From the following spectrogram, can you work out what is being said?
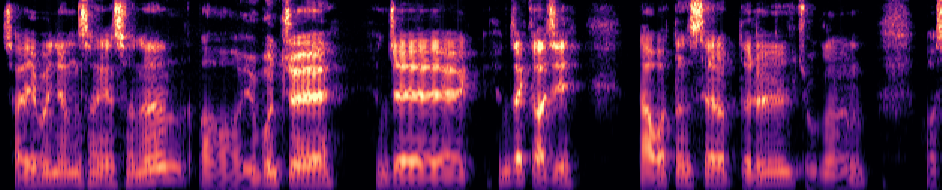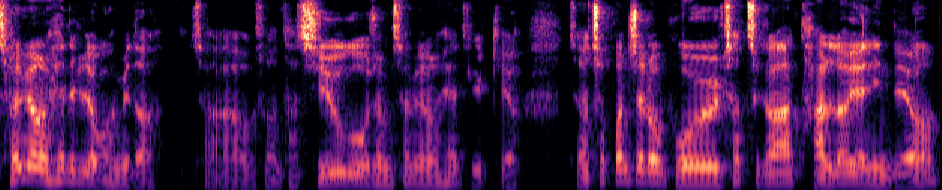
자, 이번 영상에서는 어, 이번 주에 현재 현재까지 나왔던 setup들을 조금 어, 설명을 해드리려고 합니다. 자, 우선 다 지우고 좀 설명을 해드릴게요. 자, 첫 번째로 볼 차트가 달러엔인데요.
